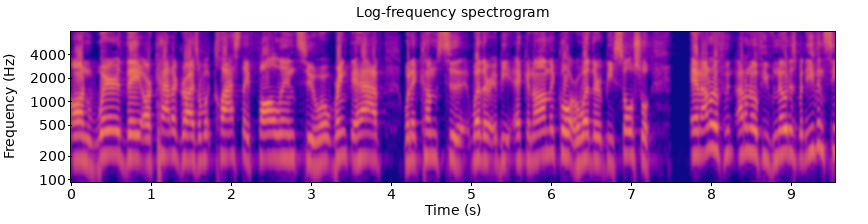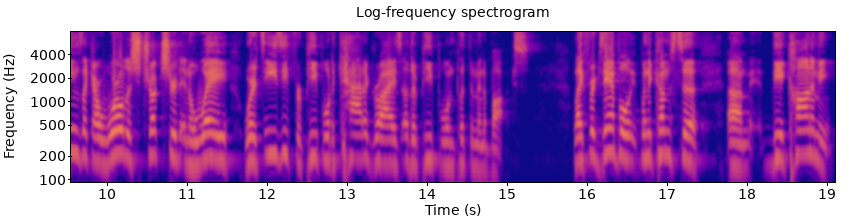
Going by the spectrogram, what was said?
on where they are categorized or what class they fall into or what rank they have when it comes to whether it be economical or whether it be social. And I don't, know if, I don't know if you've noticed, but it even seems like our world is structured in a way where it's easy for people to categorize other people and put them in a box. Like, for example, when it comes to um, the economy,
